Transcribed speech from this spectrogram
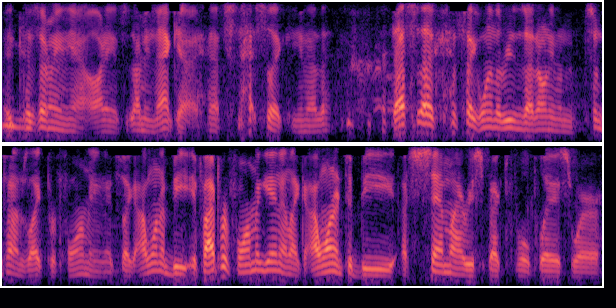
Because I mean, yeah, audiences. I mean, that guy. That's that's like you know that that's like that's like one of the reasons I don't even sometimes like performing. It's like I want to be if I perform again, and like I want it to be a semi-respectful place where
